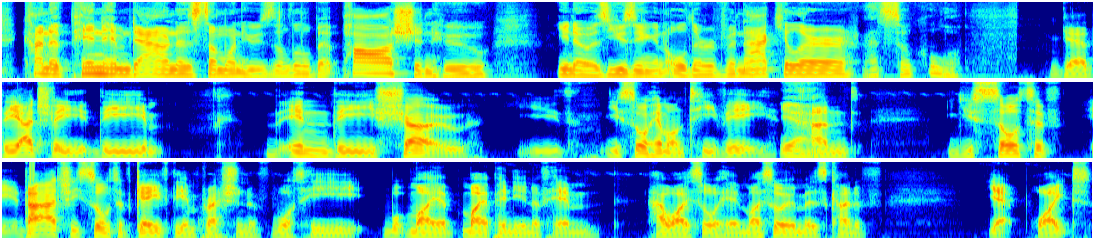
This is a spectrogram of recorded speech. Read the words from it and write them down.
kind of pin him down as someone who's a little bit posh and who, you know, is using an older vernacular. That's so cool. Yeah, the actually the in the show you you saw him on TV, Yeah. and you sort of that actually sort of gave the impression of what he what my my opinion of him, how I saw him. I saw him as kind of yeah white,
